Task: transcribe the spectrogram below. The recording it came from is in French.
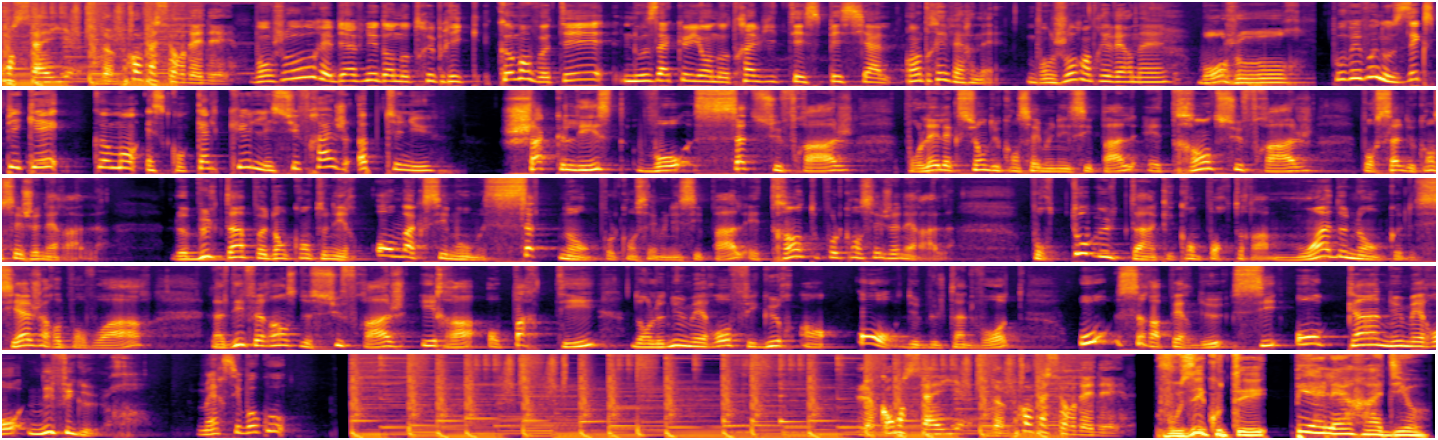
conseil de professeur Dédé. Bonjour et bienvenue dans notre rubrique Comment voter. Nous accueillons notre invité spécial André Vernet. Bonjour André Vernet. Bonjour. Pouvez-vous nous expliquer comment est-ce qu'on calcule les suffrages obtenus? Chaque liste vaut 7 suffrages pour l'élection du conseil municipal et 30 suffrages pour celle du conseil général. Le bulletin peut donc contenir au maximum 7 noms pour le conseil municipal et 30 pour le conseil général. Pour tout bulletin qui comportera moins de noms que de sièges à repourvoir, la différence de suffrage ira au parti dont le numéro figure en haut du bulletin de vote ou sera perdu si aucun numéro n'y figure. Merci beaucoup. Le conseil de professeur Dédé. Vous écoutez PLR Radio.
